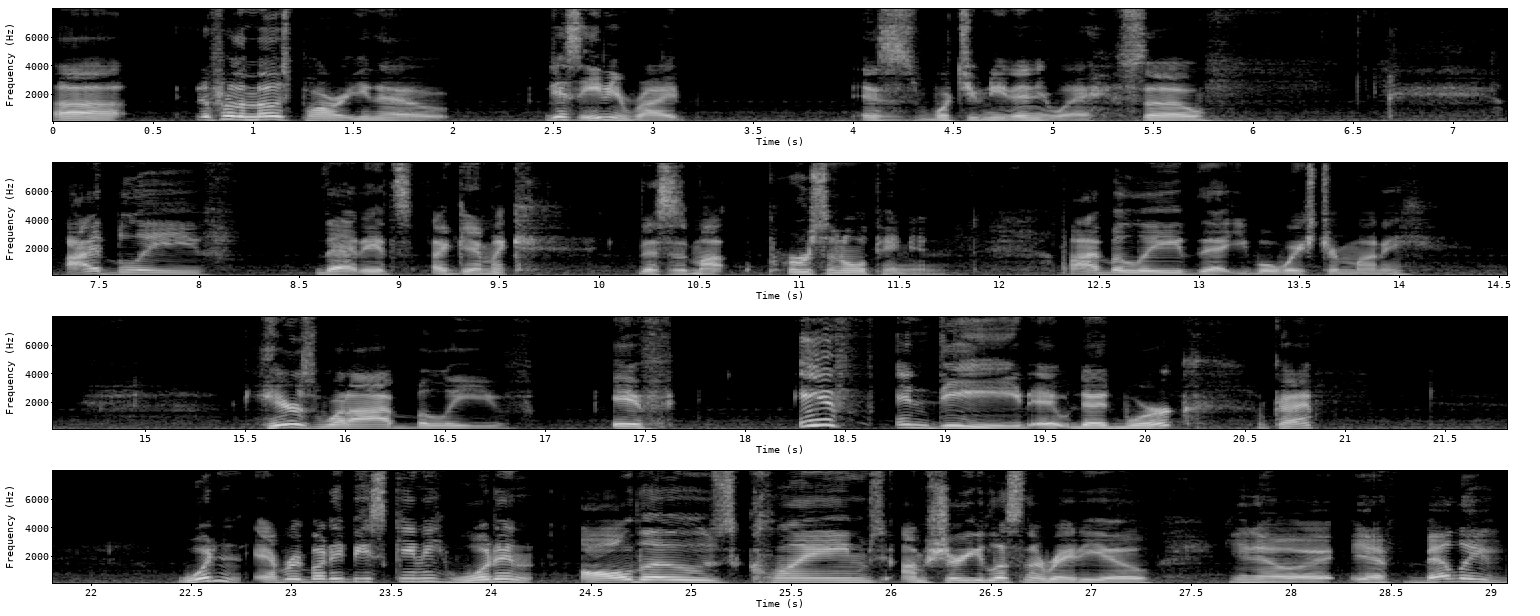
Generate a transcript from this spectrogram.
uh, for the most part, you know, just eating right is what you need anyway. So I believe that it's a gimmick. This is my personal opinion. I believe that you will waste your money. Here's what I believe. If if indeed it did work, okay? Wouldn't everybody be skinny? Wouldn't all those claims, I'm sure you listen to the radio, You know, if belly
